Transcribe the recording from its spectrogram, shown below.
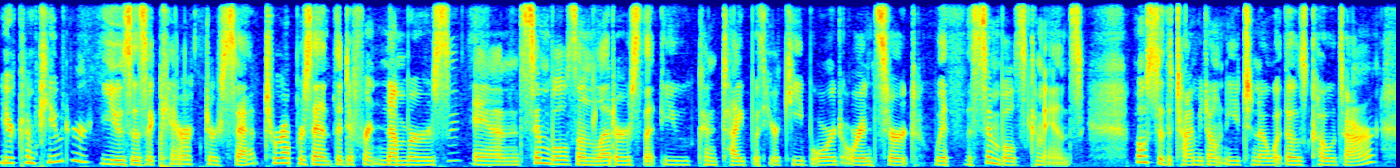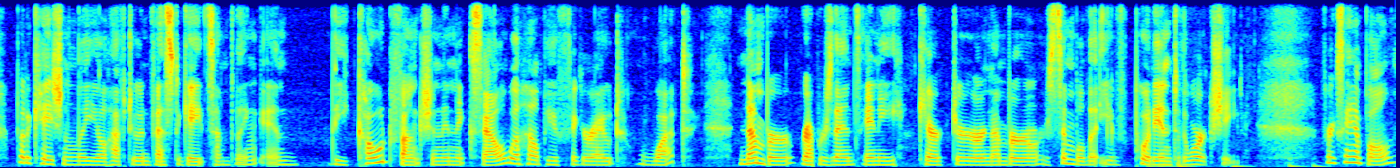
Your computer uses a character set to represent the different numbers and symbols and letters that you can type with your keyboard or insert with the symbols commands. Most of the time you don't need to know what those codes are, but occasionally you'll have to investigate something and the code function in Excel will help you figure out what number represents any character or number or symbol that you've put into the worksheet. For example,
